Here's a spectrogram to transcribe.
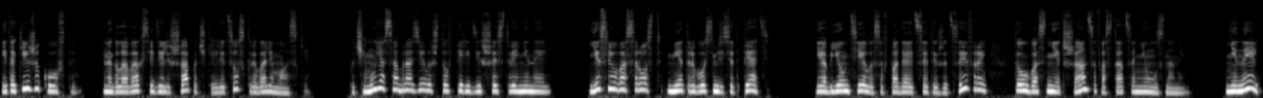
и такие же кофты. На головах сидели шапочки, лицо скрывали маски. Почему я сообразила, что впереди шествие Нинель? Если у вас рост метр восемьдесят пять, и объем тела совпадает с этой же цифрой, то у вас нет шансов остаться неузнанной. Нинель,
